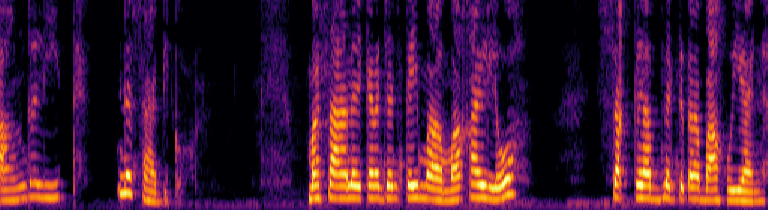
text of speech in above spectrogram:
Ang galit na sabi ko. Masanay ka na dyan kay mama, Carlo. Sa club nagtatrabaho yan.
